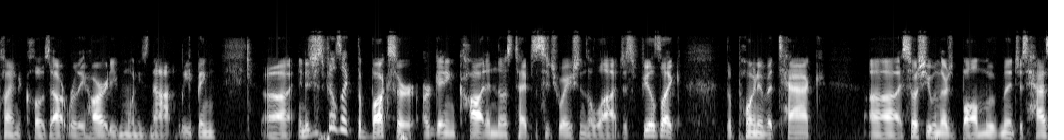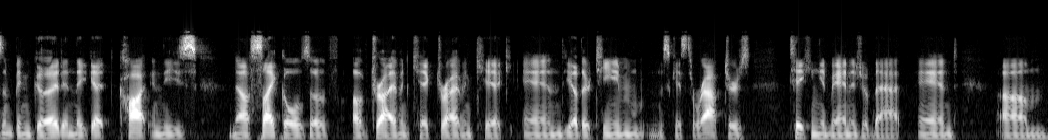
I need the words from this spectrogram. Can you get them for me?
trying to close out really hard even when he's not leaping. Uh, and it just feels like the Bucks are, are getting caught in those types of situations a lot. Just feels like the point of attack, uh, especially when there's ball movement, just hasn't been good, and they get caught in these now cycles of of drive and kick, drive and kick, and the other team, in this case the Raptors, taking advantage of that. And um,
